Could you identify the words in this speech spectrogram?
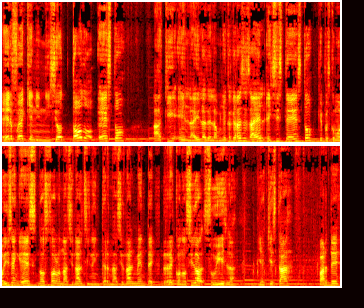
Él fue quien inició todo esto aquí en la isla de la muñeca. Gracias a él existe esto, que pues como dicen es no solo nacional, sino internacionalmente reconocido su isla. Y aquí está parte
